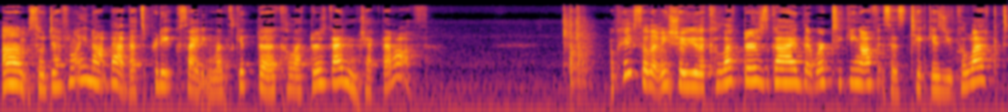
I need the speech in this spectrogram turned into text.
Um, so definitely not bad. That's pretty exciting. Let's get the collector's guide and check that off. Okay, so let me show you the collector's guide that we're ticking off. It says tick as you collect.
